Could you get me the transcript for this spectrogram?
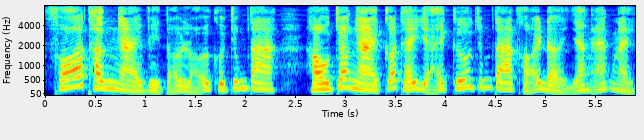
phó thân Ngài vì tội lỗi của chúng ta, hầu cho Ngài có thể giải cứu chúng ta khỏi đời gian ác này.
